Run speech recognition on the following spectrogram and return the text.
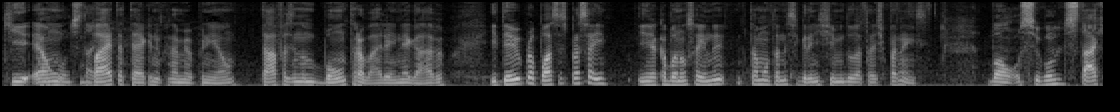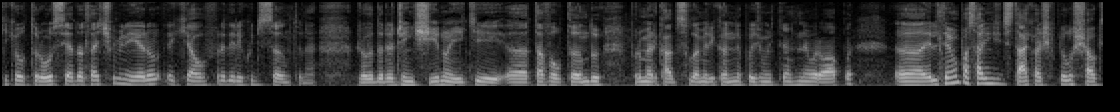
que é um, baita técnico, na minha opinião. Tá fazendo um bom trabalho, é inegável. E teve propostas para sair. E acabou não saindo e tá montando esse grande time do Atlético Paranaense. Bom, o segundo destaque que eu trouxe é do Atlético Mineiro, que é o Frederico de Santo, né? Jogador argentino aí que uh, tá voltando para o mercado sul-americano depois de muito tempo na Europa. Uh, ele teve uma passagem de destaque, eu acho que pelo Schalke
